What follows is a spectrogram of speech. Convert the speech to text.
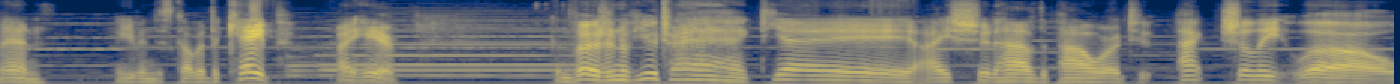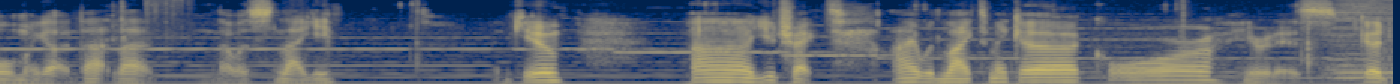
Man, we even discovered the Cape right here. Conversion of Utrecht! Yay! I should have the power to actually... Whoa! Oh my god, that, that, that was laggy. Thank you. Uh, Utrecht. I would like to make a core... Here it is. Good.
